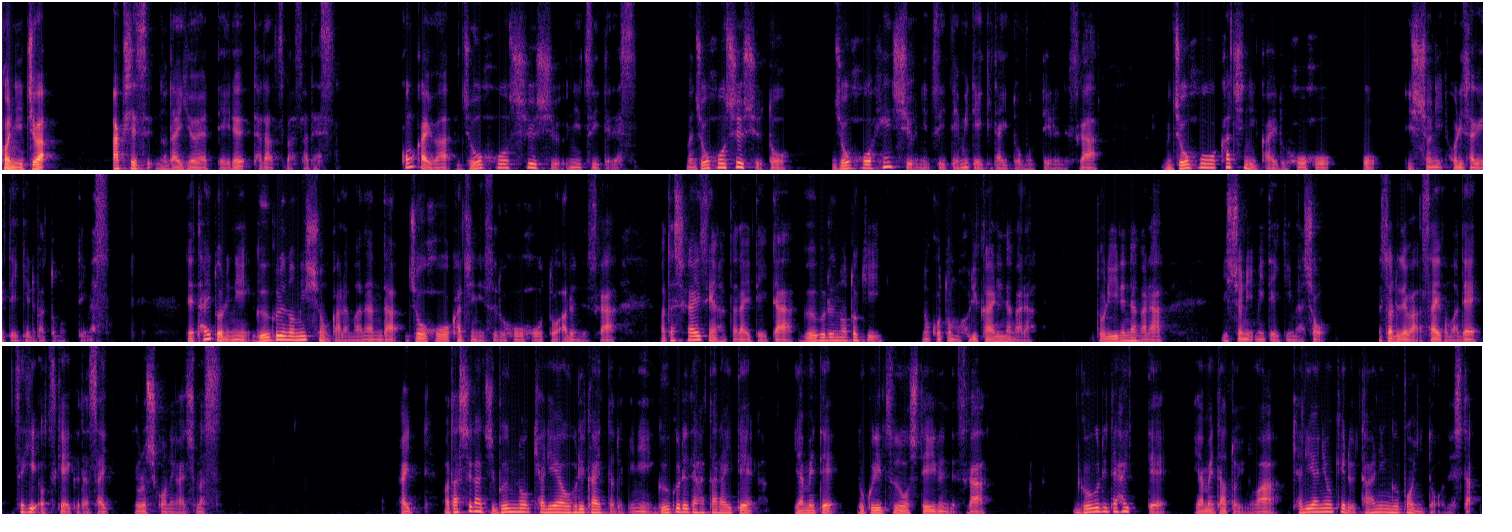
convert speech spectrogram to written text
こんにちは。アクシスの代表をやっている多田翼です。今回は情報収集についてです。ま情報収集と情報編集について見ていきたいと思っているんですが、情報を価値に変える方法を一緒に掘り下げていければと思っています。でタイトルに Google のミッションから学んだ情報を価値にする方法とあるんですが、私が以前働いていた Google の時のことも振り返りながら、取り入れながら一緒に見ていきましょう。それでは最後までぜひお付き合いください。よろしくお願いします。はい。私が自分のキャリアを振り返ったときに Google で働いて辞めて独立をしているんですが、Google で入って辞めたというのはキャリアにおけるターニングポイントでした。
